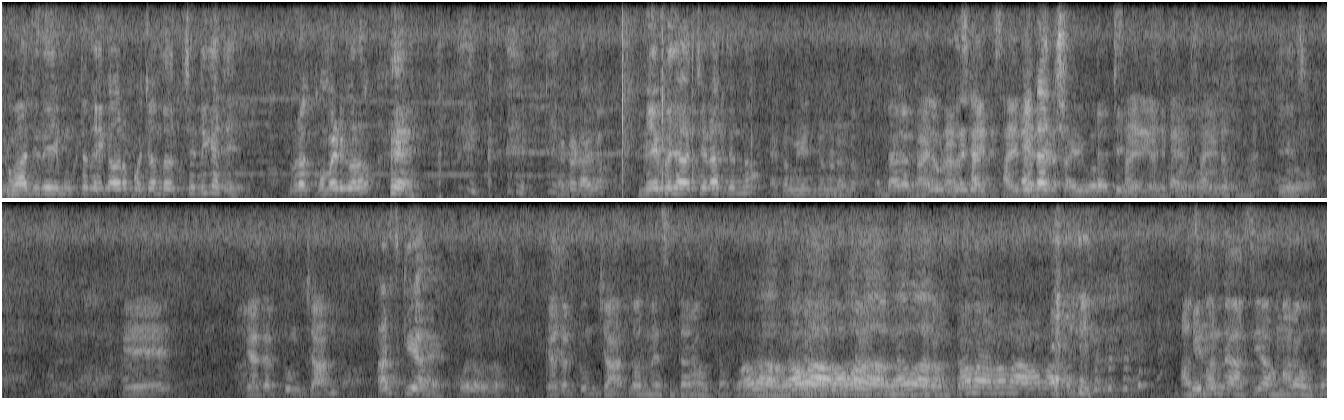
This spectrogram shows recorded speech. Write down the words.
তোমার যদি এই মুখটা দেখে আমার পছন্দ হচ্ছে ঠিক আছে? তোমরা কমেন্ট করো। একটা ডায়লগ মেয়ে খোঁজা হচ্ছে এটার জন্য একটা মেয়ের জন্য ডায়লগ ডায়লগ না সাইড সাইড সাইড বলো সাইড আছে সাইডটা सुन है ठीक अगर तुम चाँद अर्ज़ किया है। बोलो बोलो। कि अगर तुम चाँद और मैं सितारा होता। वाह वाह वाह वाह वाह मामा मामा मामा। आसमान में आसिया हमारा होता।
